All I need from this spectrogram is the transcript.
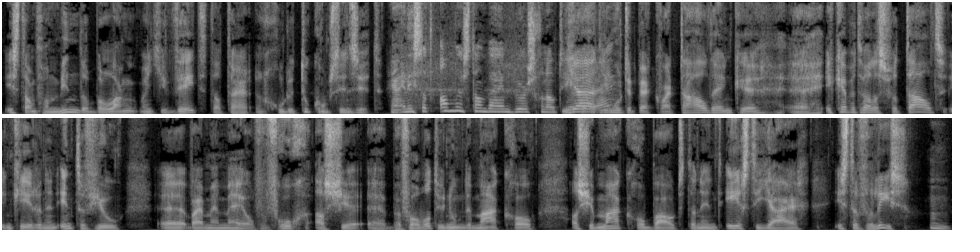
is dan van minder belang, want je weet dat daar een goede toekomst in zit. Ja, en is dat anders dan bij een beursgenoteerd ja, bedrijf? Ja, die moeten per kwartaal denken. Uh, ik heb het wel eens vertaald, een keer in een interview... Uh, waar men mij over vroeg. Als je uh, bijvoorbeeld, u noemde macro... als je macro bouwt, dan in het eerste jaar is er verlies. Hmm.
